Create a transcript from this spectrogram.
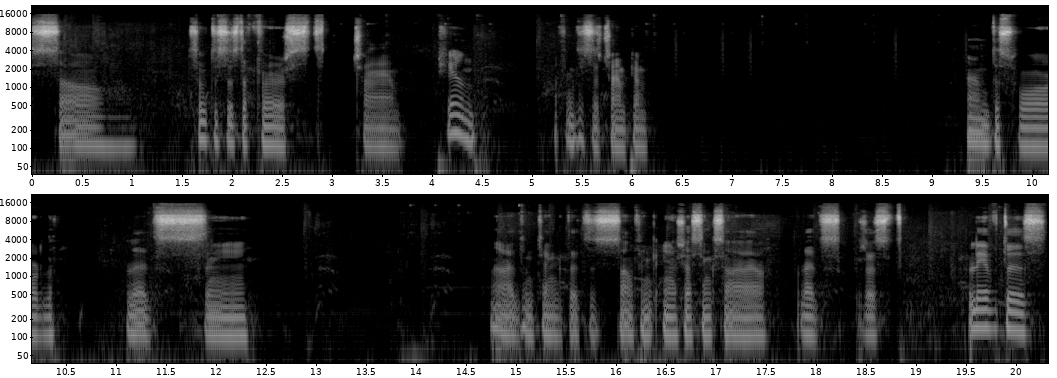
So... So this is the first champion? I think this is champion. And the sword. Let's see. I don't think that is something interesting, so let's just leave this.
